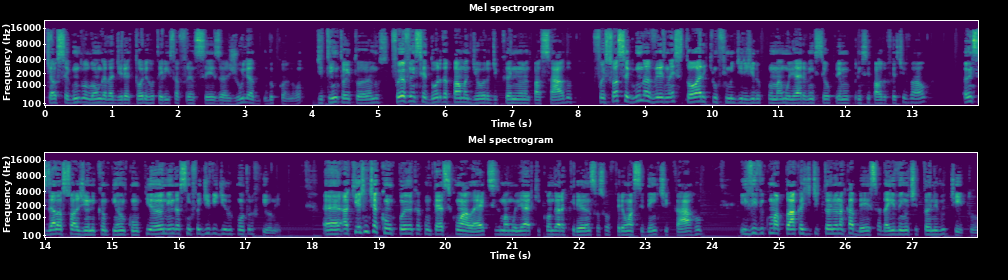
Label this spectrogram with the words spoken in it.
que é o segundo longa da diretora e roteirista francesa Julia Ducournau, de 38 anos. Foi a vencedora da Palma de Ouro de Cannes no ano passado foi só a segunda vez na história que um filme dirigido por uma mulher venceu o prêmio principal do festival. Antes dela, só a Jane campeão com o piano e ainda assim foi dividido com outro filme. É, aqui a gente acompanha o que acontece com Alexis, uma mulher que quando era criança sofreu um acidente de carro e vive com uma placa de titânio na cabeça, daí vem o titânio do título.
